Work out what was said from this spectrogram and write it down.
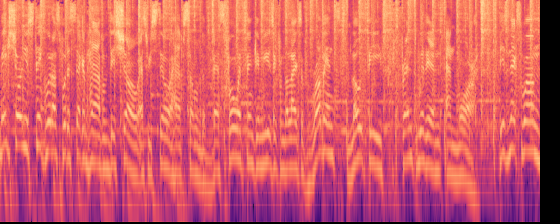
Make sure you stick with us for the second half of this show as we still have some of the best forward thinking music from the likes of Robbins, Low Thief, Friend Within, and more. This next one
